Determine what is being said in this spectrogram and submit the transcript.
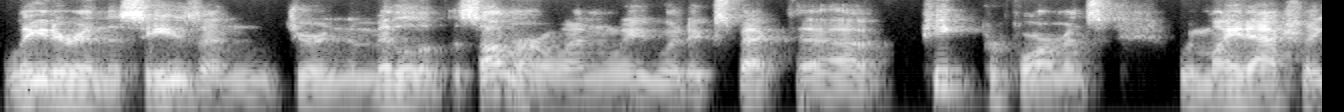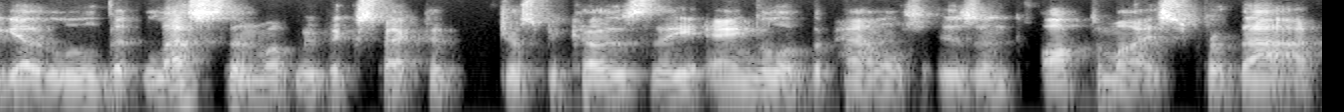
Later in the season, during the middle of the summer, when we would expect to have peak performance, we might actually get a little bit less than what we've expected just because the angle of the panels isn't optimized for that.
